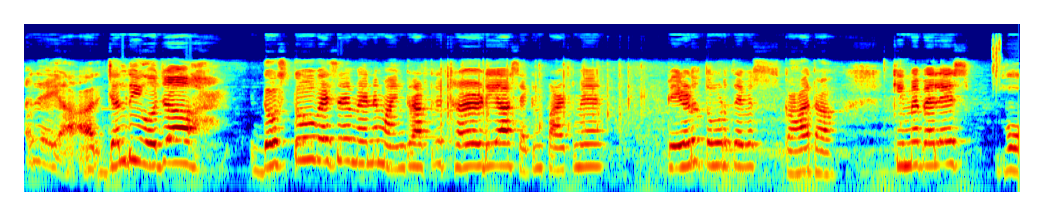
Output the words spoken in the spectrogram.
अरे यार जल्दी हो जा। दोस्तों वैसे मैंने माइनक्राफ्ट के थर्ड या सेकंड पार्ट में पेड़ तोड़ते हुए कहा था कि मैं पहले वो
